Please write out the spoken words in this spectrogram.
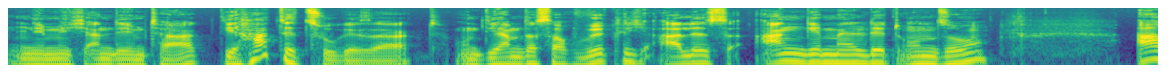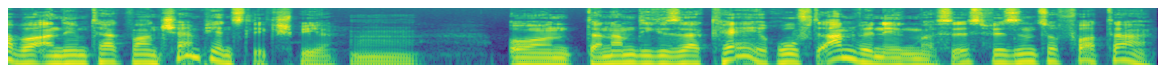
nämlich an dem Tag, die hatte zugesagt und die haben das auch wirklich alles angemeldet und so. Aber an dem Tag war ein Champions League-Spiel. Und dann haben die gesagt, hey, ruft an, wenn irgendwas ist, wir sind sofort da.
